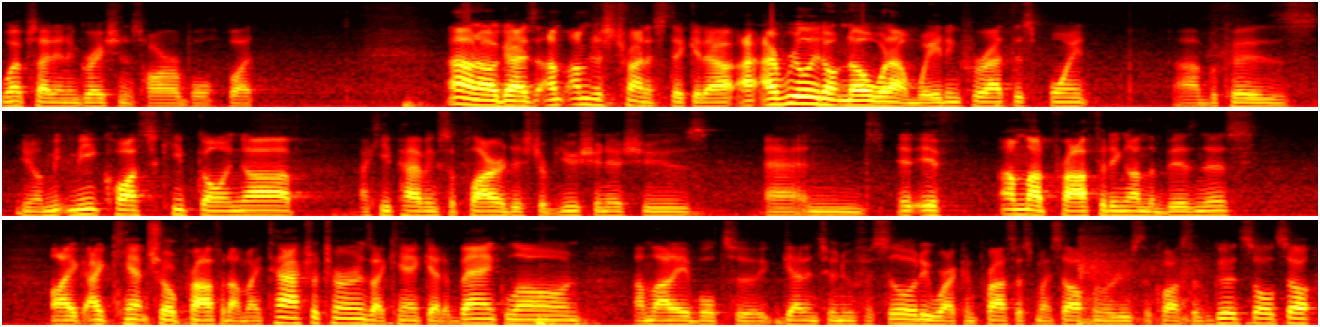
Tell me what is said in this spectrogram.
website integration is horrible, but I don't know, guys. I'm, I'm just trying to stick it out. I, I really don't know what I'm waiting for at this point uh, because, you know, meat costs keep going up I keep having supplier distribution issues, and if I'm not profiting on the business, like I can't show profit on my tax returns, I can't get a bank loan, I'm not able to get into a new facility where I can process myself and reduce the cost of goods sold. So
